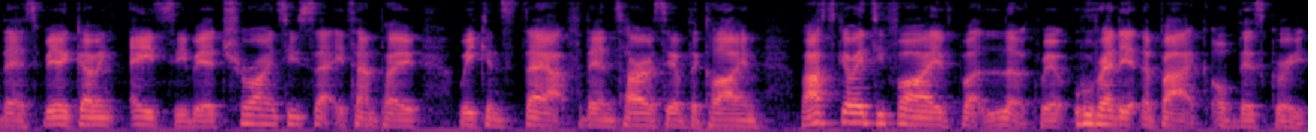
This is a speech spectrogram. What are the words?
this. We are going 80. We are trying to set a tempo we can stay at for the entirety of the climb. We'll have to go 85, but look, we're already at the back of this group.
